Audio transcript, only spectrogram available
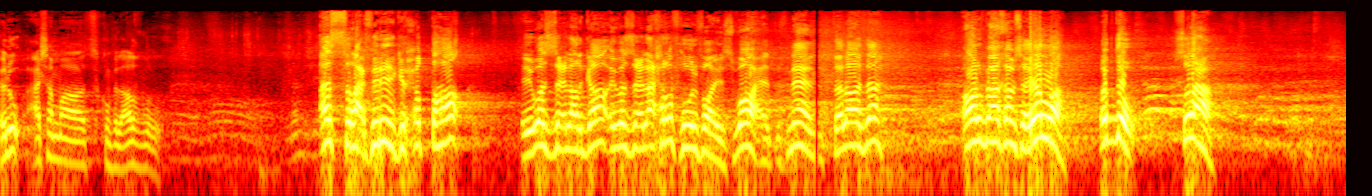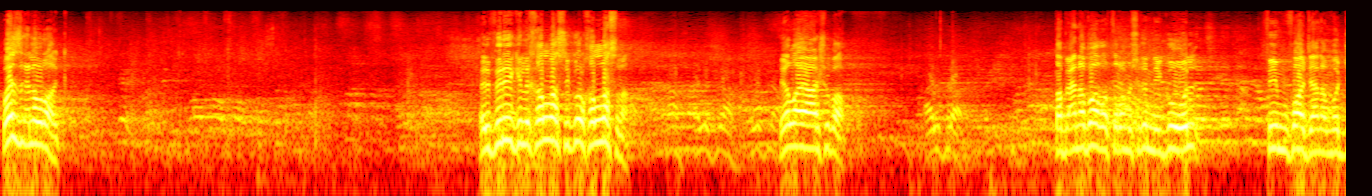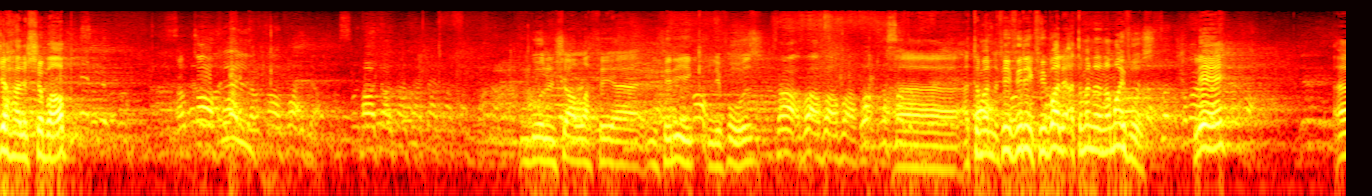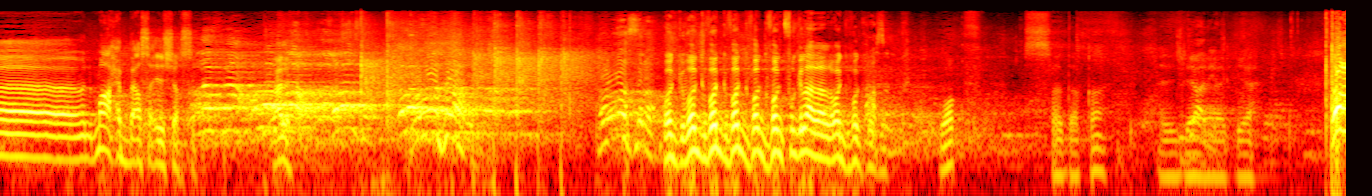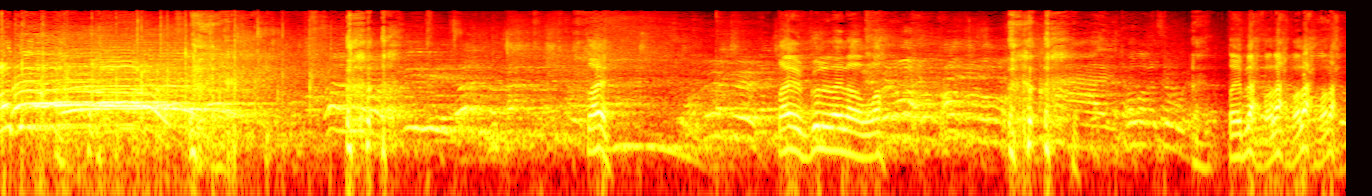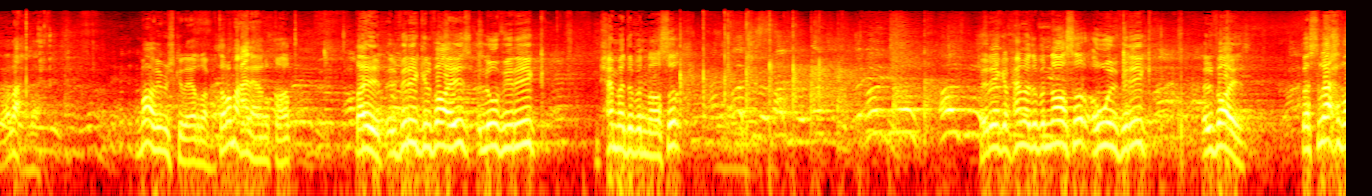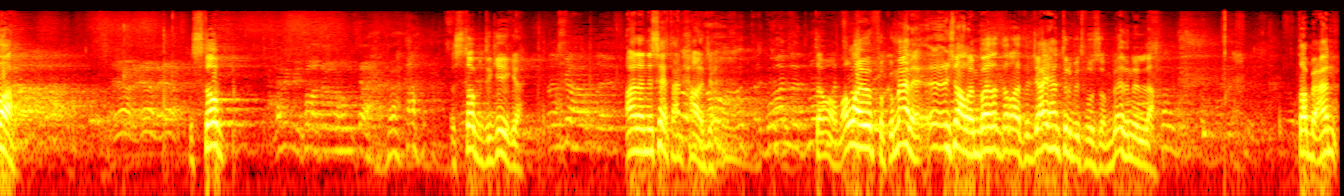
حلو؟ عشان ما تكون في الأرض. أسرع فريق يحطها يوزع الأرقام يوزع الأحرف هو الفايز. واحد اثنين ثلاثة أربعة خمسة. يلا ابدوا. بسرعة وزع الأوراق. الفريق اللي خلص يقول خلصنا. يلا يا شباب. طبعا اباضه ترى مشغلني يقول في مفاجأة أنا موجهها للشباب. نقول إن شاء الله في الفريق اللي يفوز. آه، اتمنى في فريق في بالي أتمنى إنه ما يفوز. ليه؟ آه ما أحب على الصعيد الشخصي. معلش وقف وقف وقف وقف وقف وقف. لا لا وقف وقف وقف. وقف. الصدقة الجارية. طيب طيب قولوا لا إله إلا الله. طيب لحظة لحظة لحظة لحظة لحظة. ما في مشكلة يا الربع ترى ما عليها نقاط. طيب الفريق الفايز هو فريق محمد بن ناصر. فريق محمد بن ناصر هو الفريق الفايز. بس لحظة. stop. stop دقيقة. أنا نسيت عن حاجة. تمام الله يوفقكم. ما عليه. إن شاء الله المبادرات الجاية أنتم اللي بتفوزون بإذن الله. طبعا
